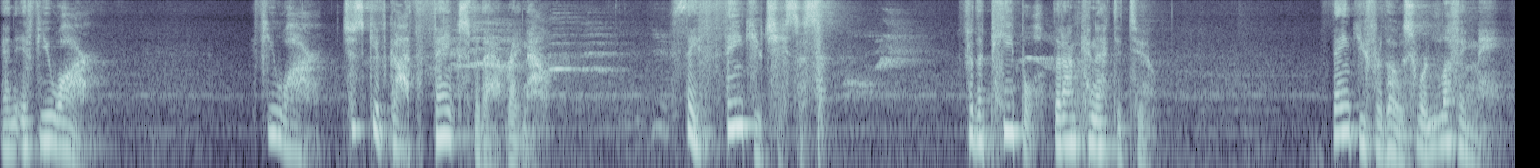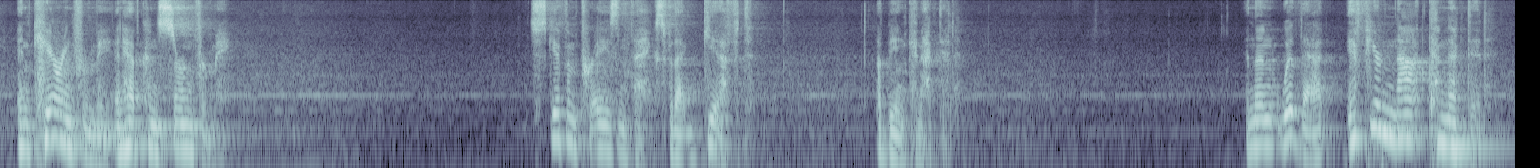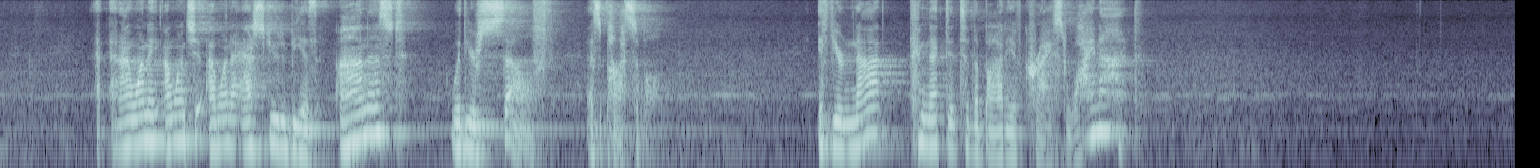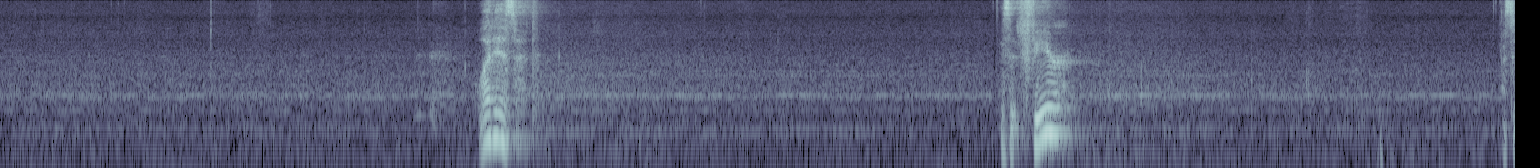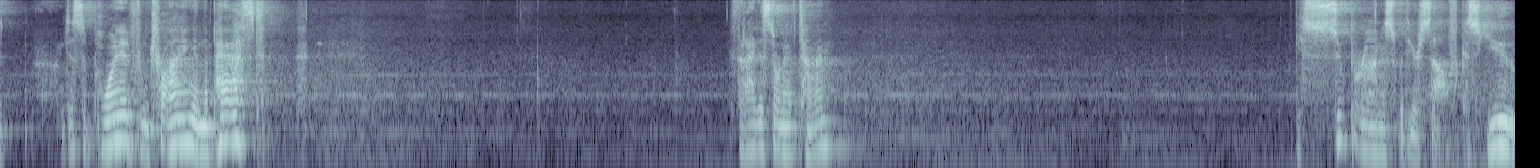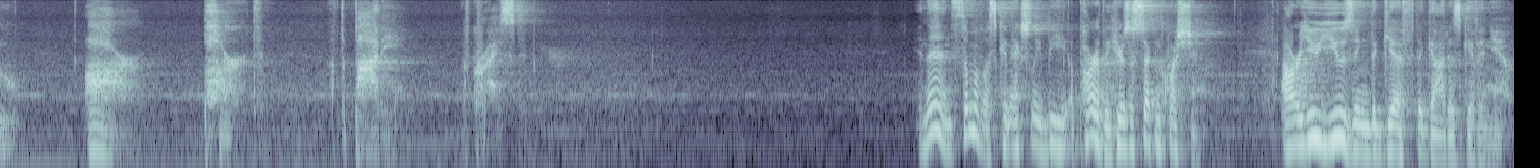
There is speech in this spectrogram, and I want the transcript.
And if you are, if you are, just give God thanks for that right now. Say, Thank you, Jesus, for the people that I'm connected to. Thank you for those who are loving me and caring for me and have concern for me. Just give him praise and thanks for that gift of being connected. And then with that, if you're not connected, and I want to I want you I want to ask you to be as honest with yourself as possible. If you're not connected to the body of Christ, why not? What is it? Is it fear? Is it I'm disappointed from trying in the past? Is that I just don't have time? Be super honest with yourself because you are part of the body of Christ. And then some of us can actually be a part of it. Here's a second question Are you using the gift that God has given you?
